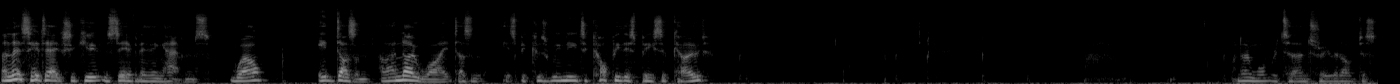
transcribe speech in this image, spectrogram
and let's hit execute and see if anything happens. Well it doesn't, and I know why it doesn't. It's because we need to copy this piece of code. I don't want return true, but I'll just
